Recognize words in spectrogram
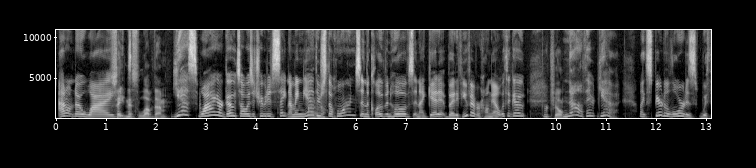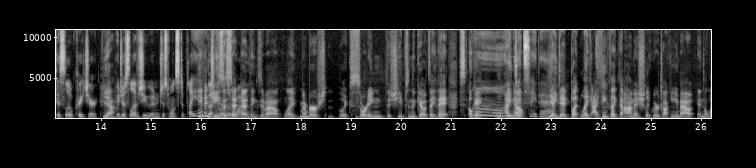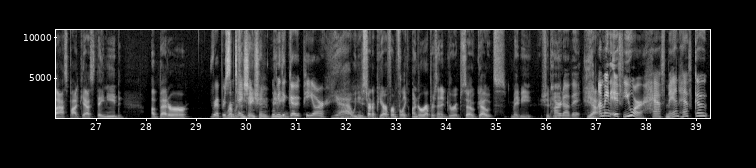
I don't know why. Satanists love them. Yes, why are goats always attributed to Satan? I mean, yeah, don't there's the horns and the cloven hooves, and I get it, but if you've ever hung out with a goat, They're chill. no, they're yeah, like the spirit of the Lord is with this little creature, Yeah. who just loves you and just wants to play Even Jesus said while. bad things about like remember like sorting the sheeps and the goats. They they okay, Oh, I I know. did say that. Yeah, I did. But like I think like the Amish like we were talking about in the last podcast, they need a better Representation, representation, maybe? the goat PR yeah, we need to start a PR firm for like underrepresented groups. So goats maybe should part be part of it. Yeah. I mean, if you are half man, half goat,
